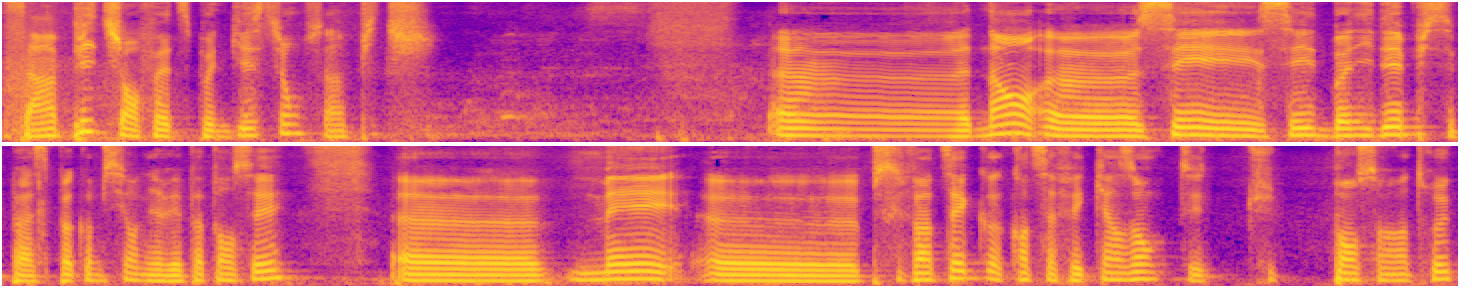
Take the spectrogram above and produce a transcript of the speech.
C'est un pitch en fait, c'est pas une question, c'est un pitch. Euh, non, euh, c'est c'est une bonne idée, puis c'est pas c'est pas comme si on n'y avait pas pensé. Euh, mais euh, parce que enfin quand ça fait 15 ans que tu penses à un truc,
